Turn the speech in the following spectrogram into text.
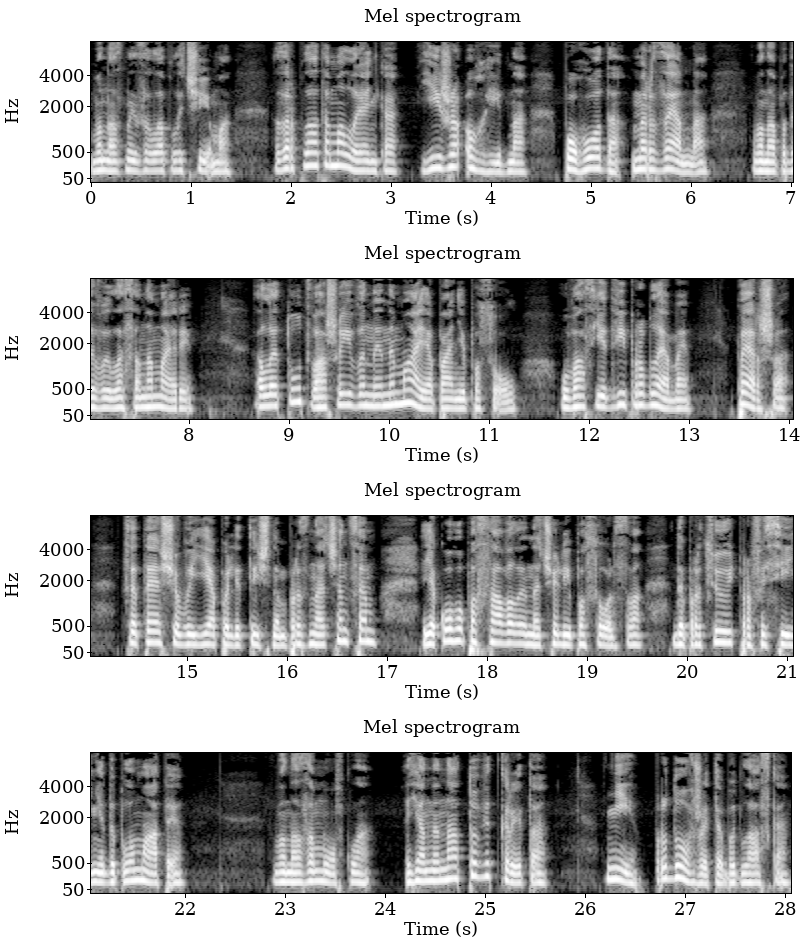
Вона знизила плечима. Зарплата маленька, їжа огидна, погода мерзенна. Вона подивилася на мері. Але тут вашої вини немає, пані посол. У вас є дві проблеми. Перша це те, що ви є політичним призначенцем, якого поставили на чолі посольства, де працюють професійні дипломати. Вона замовкла. Я не надто відкрита. Ні, продовжуйте, будь ласка.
